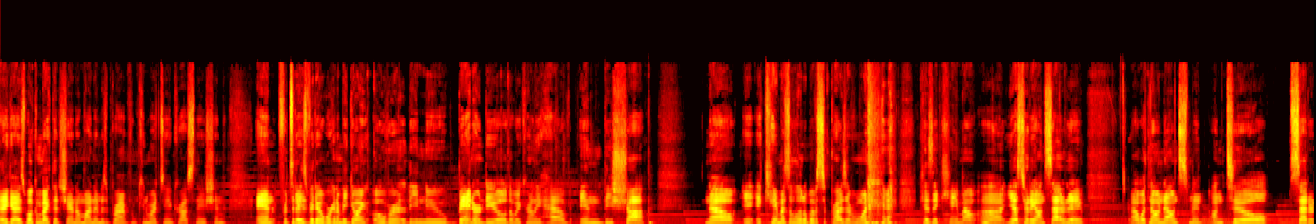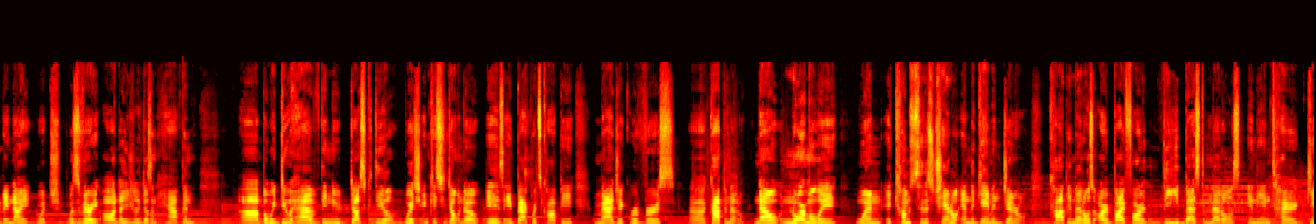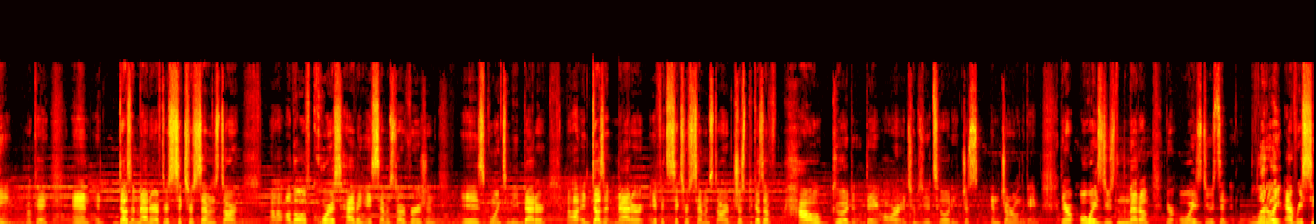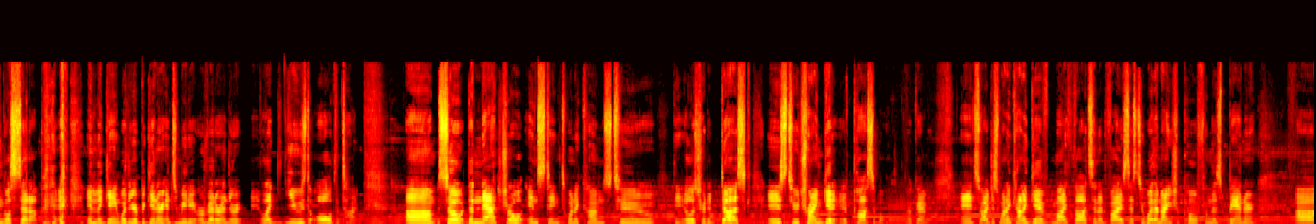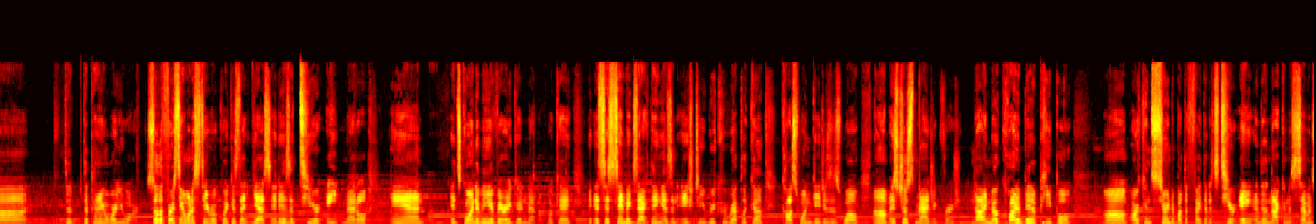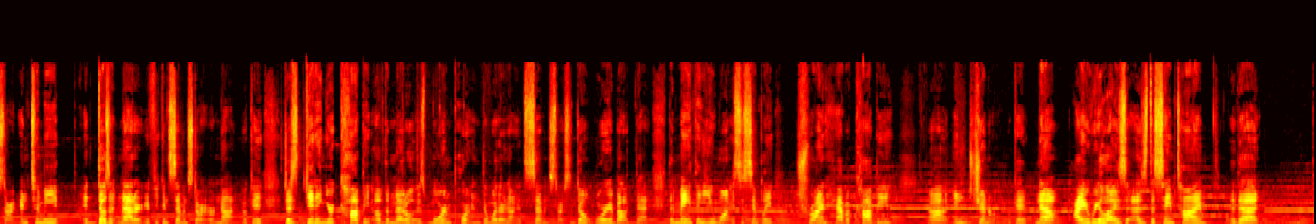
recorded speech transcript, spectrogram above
Hey guys, welcome back to the channel. My name is Brian from Kingdom Hearts Union Cross Nation. And for today's video, we're going to be going over the new banner deal that we currently have in the shop. Now, it, it came as a little bit of a surprise, everyone, because it came out uh, yesterday on Saturday uh, with no announcement until Saturday night, which was very odd. That usually doesn't happen. Uh, but we do have the new Dusk deal, which, in case you don't know, is a backwards copy magic reverse uh, copy medal. Now, normally, when it comes to this channel and the game in general, copy medals are by far the best medals in the entire game, okay? And it doesn't matter if they're 6 or 7 star, uh, although of course having a 7 star version is going to be better. Uh, it doesn't matter if it's six or seven star just because of how good they are in terms of utility, just in general in the game. They're always used in the meta. They're always used in literally every single setup in the game, whether you're beginner, intermediate, or veteran. They're like used all the time. Um, so the natural instinct when it comes to the illustrated dusk is to try and get it if possible okay? And so I just want to kind of give my thoughts and advice as to whether or not you should pull from this banner, uh, depending on where you are. So the first thing I want to state real quick is that yes, it is a tier 8 medal, and it's going to be a very good medal, okay? It's the same exact thing as an HD Riku replica, costs 1 gauges as well. Um, it's just magic version. Now I know quite a bit of people um, are concerned about the fact that it's tier 8 and they're not going to 7 star. And to me, it doesn't matter if you can 7 star or not, okay? Just getting your copy of the medal is more important than whether or not it's 7 star, so don't worry about that. The main thing you want is to simply try and have a copy uh, in general, okay? Now, I realize as the same time that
